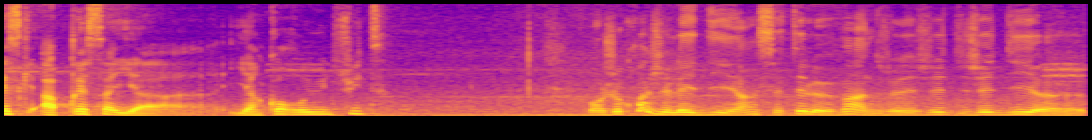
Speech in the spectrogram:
Est-ce qu'après ça, il y a, il y a encore eu une suite? Bon, je crois que je l'ai dit, hein, c'était le 20. Je- J'ai j'ai dit, euh,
